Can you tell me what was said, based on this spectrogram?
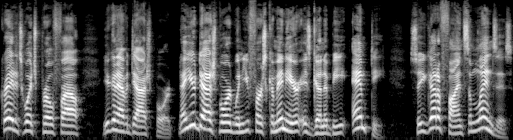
Create a Twitch profile you're going to have a dashboard. Now your dashboard when you first come in here is going to be empty. So you got to find some lenses.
